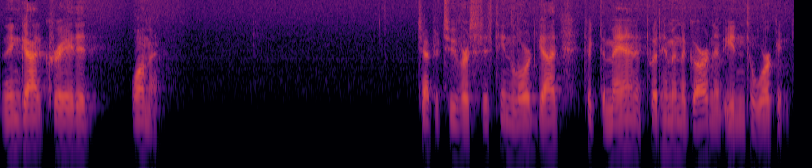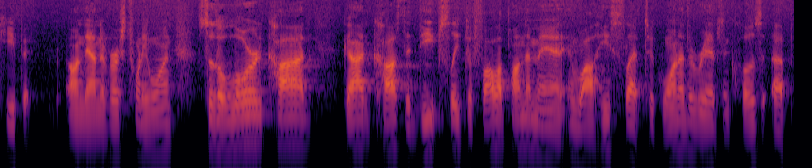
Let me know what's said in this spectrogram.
Then God created woman chapter 2, verse 15, the Lord God took the man and put him in the Garden of Eden to work it and keep it. On down to verse 21. So the Lord God, God caused a deep sleep to fall upon the man, and while he slept, took one of the ribs and closed up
